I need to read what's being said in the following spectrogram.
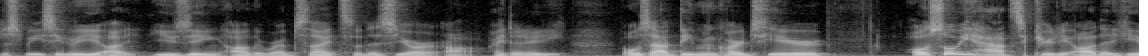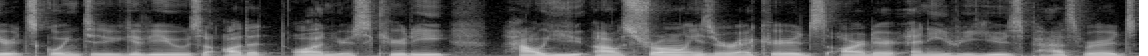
just basically uh, using other websites. So this is your uh, identity. Also have payment cards here. Also, we have security audit here. It's going to give you some audit on your security. How you how strong is your records? Are there any reused passwords?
